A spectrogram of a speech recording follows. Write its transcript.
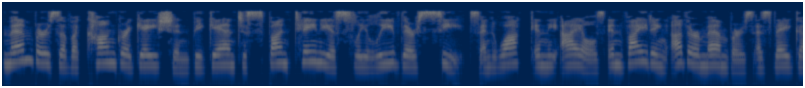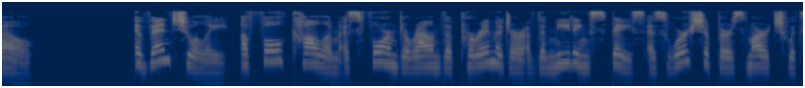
Members of a congregation began to spontaneously leave their seats and walk in the aisles inviting other members as they go. Eventually, a full column is formed around the perimeter of the meeting space as worshippers march with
